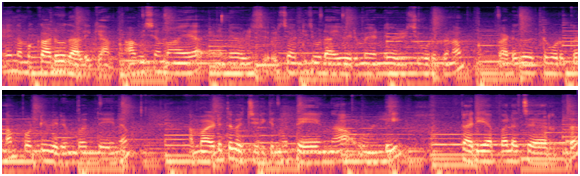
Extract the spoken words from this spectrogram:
ഇനി നമുക്ക് കടുക് താളിക്കാം. ആവശ്യമായ എണ്ണ ഒഴിച്ച് ഒരു ചട്ടി ചൂടായി വരുമ്പോൾ എണ്ണ ഒഴിച്ച് കൊടുക്കണം. കടുക് ഇട്ട് കൊടുക്കണം. പൊട്ടി വരുമ്പോഴത്തേനും നമ്മൾ എടുത്ത് വെച്ചിരിക്കുന്ന തേങ്ങ ഉള്ളി കരിയാപ്പല ചേർത്ത്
